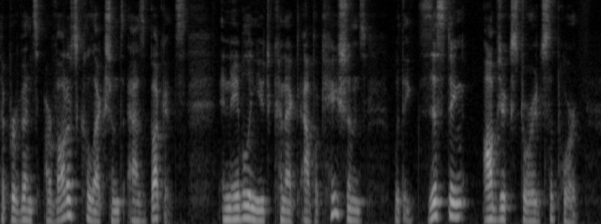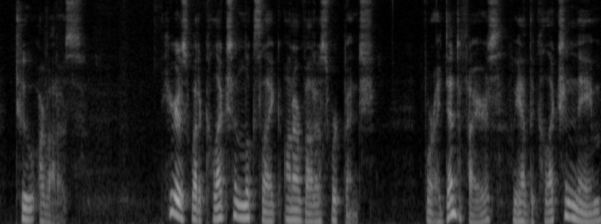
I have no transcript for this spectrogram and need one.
that prevents Arvados collections as buckets, enabling you to connect applications with existing object storage support to Arvados. Here's what a collection looks like on Arvados Workbench. For identifiers, we have the collection name,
